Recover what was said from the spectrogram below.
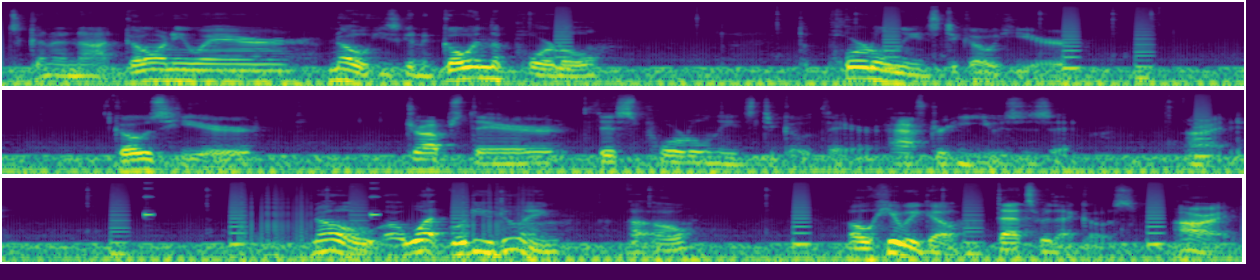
It's gonna not go anywhere. No, he's gonna go in the portal. The portal needs to go here. Goes here, drops there. This portal needs to go there after he uses it. All right. No, uh, what? What are you doing? Uh-oh. Oh, here we go. That's where that goes. All right.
